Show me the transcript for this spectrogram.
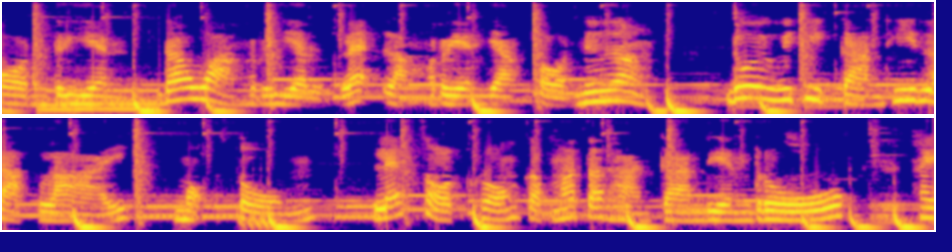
ก่อนเรียน ระหว่างเรียนและหลังเรียนอย่างต่อเนื่อง ด้วยวิธีการที่หลากหลาย เหมาะสม และสอดคล้องกับมาตรฐานการเรียนรู้ ให้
